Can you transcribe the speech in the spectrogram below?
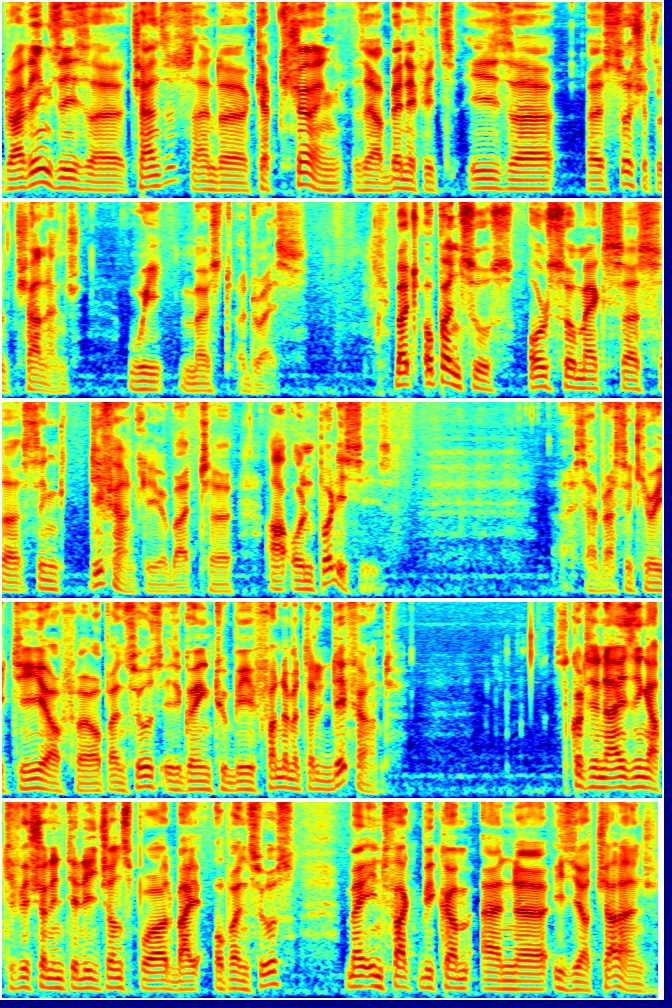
Driving these uh, changes and uh, capturing their benefits is uh, a societal challenge we must address. But open source also makes us uh, think differently about uh, our own policies. Uh, cybersecurity of open source is going to be fundamentally different. Scrutinizing artificial intelligence powered by open source may in fact become an uh, easier challenge.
